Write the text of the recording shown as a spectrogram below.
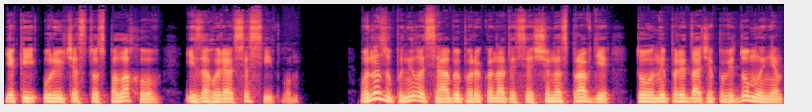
який уривчасто спалахував і загорявся світлом. Вона зупинилася, аби переконатися, що насправді то не передача повідомлення,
